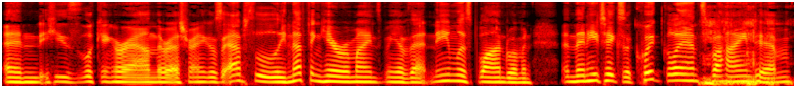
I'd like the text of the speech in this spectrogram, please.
and he's looking around the restaurant. He goes, absolutely nothing here reminds me of that nameless blonde woman. And then he takes a quick glance behind him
